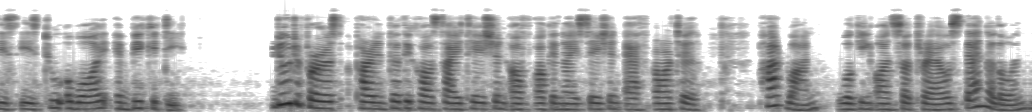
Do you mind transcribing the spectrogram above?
This is to avoid ambiguity. Do the first parenthetical citation of organization as author. Part 1, working on Zotero standalone,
